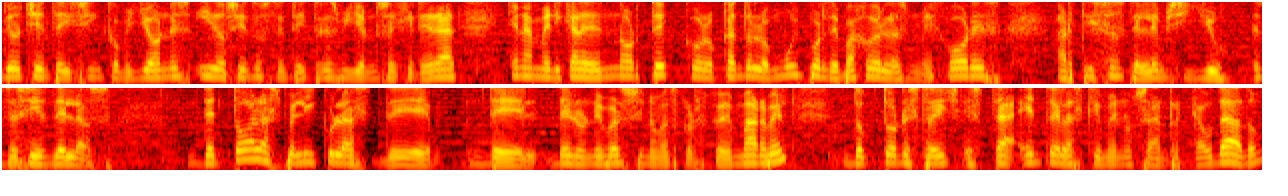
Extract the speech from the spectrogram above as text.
de 85 millones y 233 millones en general en América del Norte, colocándolo muy por debajo de los mejores artistas del MCU, es decir, de las de todas las películas de, del universo cinematográfico de Marvel, Doctor Strange está entre las que menos han recaudado,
